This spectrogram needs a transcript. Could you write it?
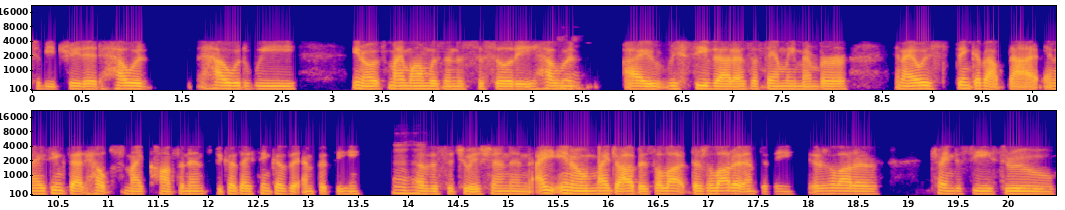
to be treated? How would how would we, you know, if my mom was in this facility, how mm-hmm. would I receive that as a family member? And I always think about that, and I think that helps my confidence because I think of the empathy mm-hmm. of the situation, and I, you know, my job is a lot. There's a lot of empathy. There's a lot of trying to see through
